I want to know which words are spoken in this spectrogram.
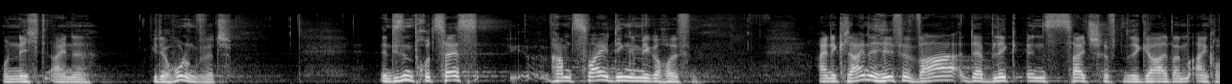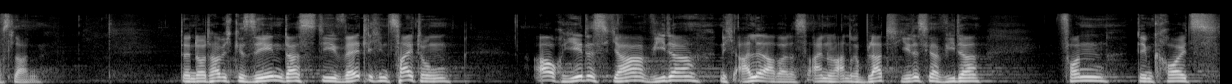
und nicht eine Wiederholung wird? In diesem Prozess haben zwei Dinge mir geholfen. Eine kleine Hilfe war der Blick ins Zeitschriftenregal beim Einkaufsladen. Denn dort habe ich gesehen, dass die weltlichen Zeitungen auch jedes Jahr wieder, nicht alle, aber das ein oder andere Blatt, jedes Jahr wieder von dem Kreuz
